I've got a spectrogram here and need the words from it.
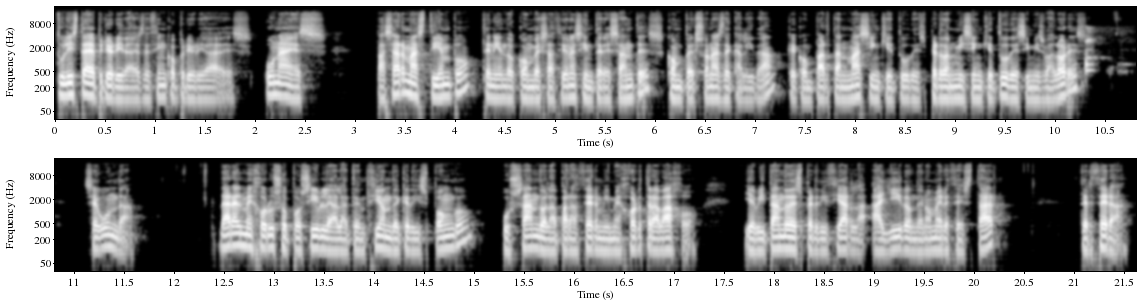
Tu lista de prioridades, de cinco prioridades. Una es pasar más tiempo teniendo conversaciones interesantes con personas de calidad que compartan más inquietudes, perdón, mis inquietudes y mis valores. Segunda, dar el mejor uso posible a la atención de que dispongo, usándola para hacer mi mejor trabajo y evitando desperdiciarla allí donde no merece estar. Tercera,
